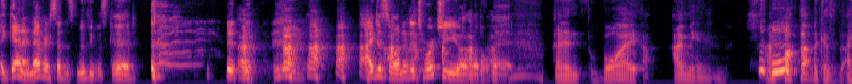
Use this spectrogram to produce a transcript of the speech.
Again, I never said this movie was good. I just wanted to torture you a little bit. And boy, I mean, I'm fucked up because I,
